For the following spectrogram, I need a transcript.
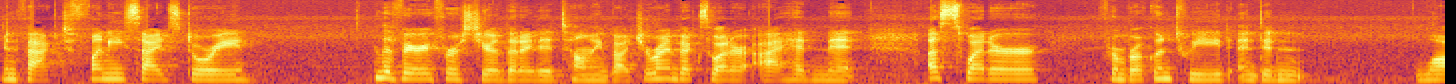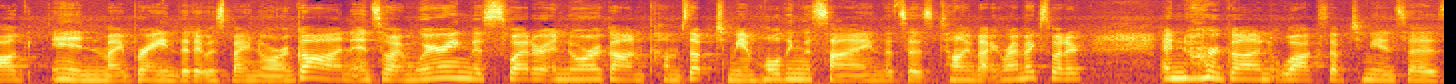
In fact, funny side story, the very first year that I did Tell Me About Your Rhinebeck sweater, I had knit a sweater from Brooklyn Tweed and didn't log in my brain that it was by Norah. And so I'm wearing this sweater and Norah comes up to me. I'm holding the sign that says, tell me about your Rhinebeck sweater. And Norah walks up to me and says,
